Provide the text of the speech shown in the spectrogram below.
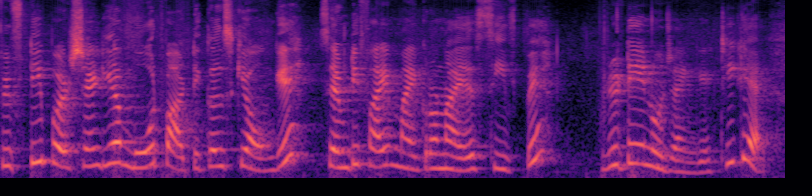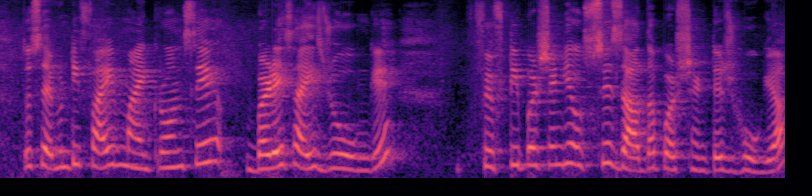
50 परसेंट या मोर पार्टिकल्स क्या होंगे 75 माइक्रोन आई पे रिटेन हो जाएँगे, ठीक है? तो 75 माइक्रोन से बड़े साइज़ जो होंगे 50 परसेंट या उससे ज़्यादा परसेंटेज हो गया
